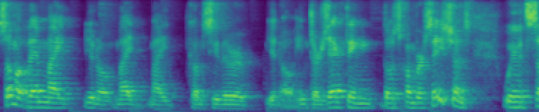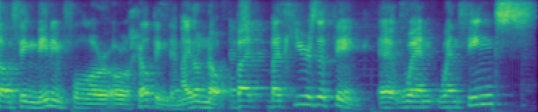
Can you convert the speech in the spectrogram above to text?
some of them might you know might might consider you know interjecting those conversations with something meaningful or, or helping them. I don't know. But but here's the thing. Uh, when when things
